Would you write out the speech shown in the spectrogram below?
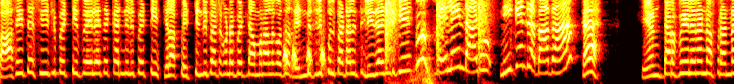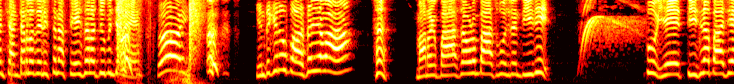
పాస్ అయితే స్వీట్లు పెట్టి ఫెయిల్ అయితే కన్నీళ్ళు పెట్టి ఇలా పెట్టింది పెట్టకుండా పెట్టిన అమ్మనాల కోసం రెండు స్లిప్పులు పెట్టాలని తెలియదండికి నీకేంట్రా బాధ? ఏ ఇంటర్ ఫెయిల్ అని నా ఫ్రెండ్ అని సెంటర్లో తెలిస్తే నా ఫేస్ అలా చూపించాలి? ఇంతకీ నువ్వు పాస్ అయ్యావా? హ, మనకు పాస్ అవడం పాస్ పోసినంత ఈజీ పో, ఏ తీసినా పాసే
